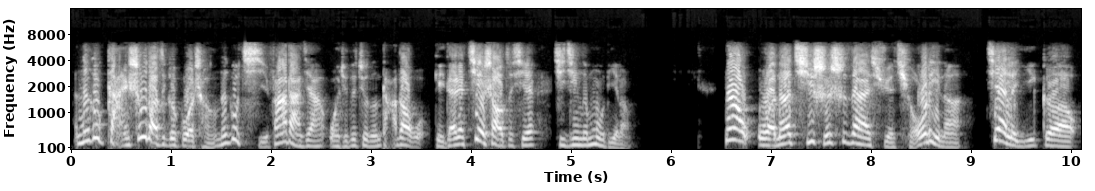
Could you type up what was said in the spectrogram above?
能够感受到这个过程，能够启发大家，我觉得就能达到我给大家介绍这些基金的目的了。那我呢，其实是在雪球里呢建了一个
